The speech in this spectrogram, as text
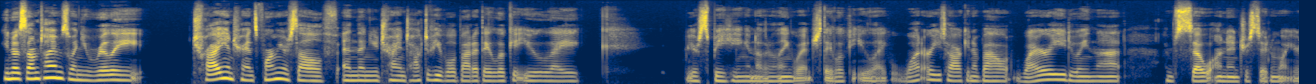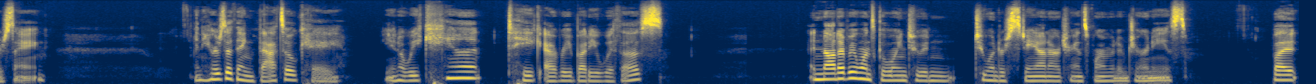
You know, sometimes when you really try and transform yourself and then you try and talk to people about it, they look at you like you're speaking another language. They look at you like, What are you talking about? Why are you doing that? I'm so uninterested in what you're saying. And here's the thing that's okay. You know, we can't take everybody with us. And not everyone's going to to understand our transformative journeys. But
